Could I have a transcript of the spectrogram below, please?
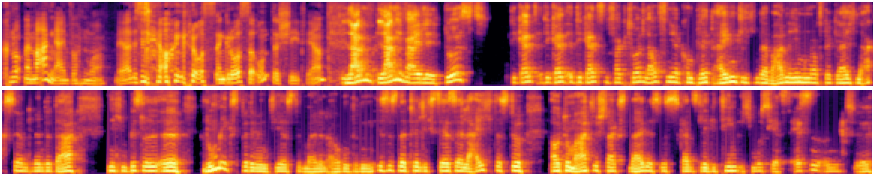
knurrt mein Magen einfach nur. Ja, das ist ja auch ein, groß, ein großer Unterschied. Ja. Lang, Langeweile, Durst die, ganz, die, die ganzen Faktoren laufen ja komplett eigentlich in der Wahrnehmung auf der gleichen Achse. Und wenn du da nicht ein bisschen äh, rumexperimentierst, in meinen Augen, dann ist es natürlich sehr, sehr leicht, dass du automatisch sagst, nein, es ist ganz legitim, ich muss jetzt essen. Und äh,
